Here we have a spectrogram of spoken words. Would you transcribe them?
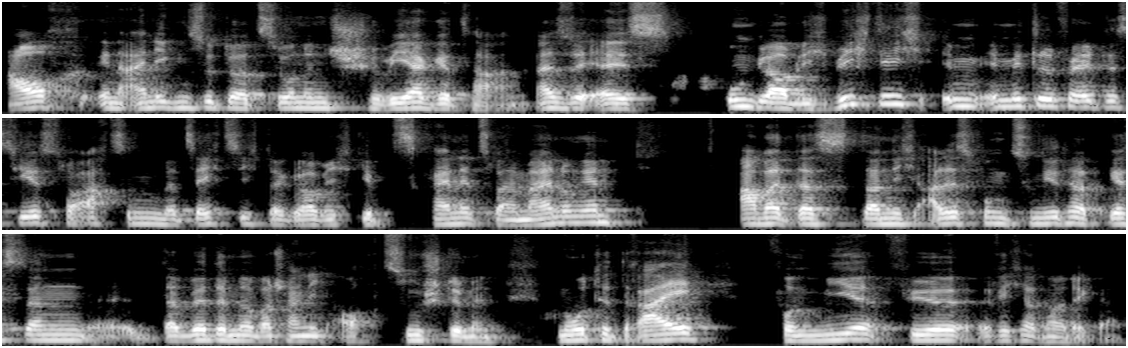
auch in einigen Situationen schwer getan. Also, er ist unglaublich wichtig im, im Mittelfeld des TSV 1860. Da glaube ich, gibt es keine zwei Meinungen. Aber dass da nicht alles funktioniert hat gestern, äh, da wird er mir wahrscheinlich auch zustimmen. Note 3 von mir für Richard Neudecker.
